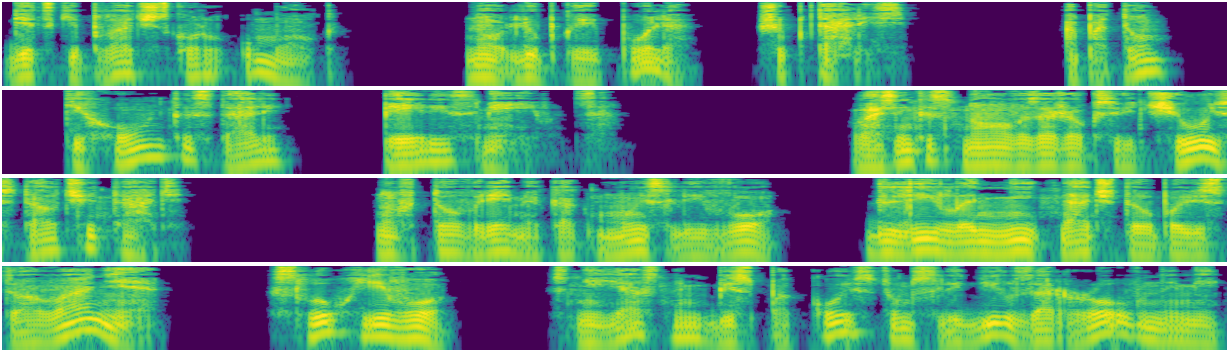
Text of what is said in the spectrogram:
Детский плач скоро умолк, но Любка и Поля шептались, а потом тихонько стали пересмеиваться. Васенька снова зажег свечу и стал читать. Но в то время, как мысль его длила нить начатого повествования, слух его с неясным беспокойством следил за ровными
